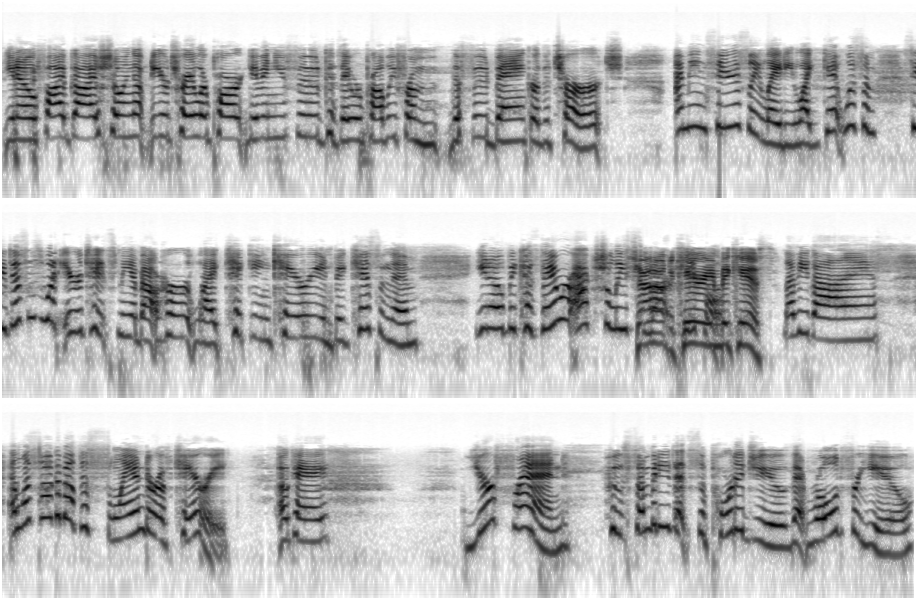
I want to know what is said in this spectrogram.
you know, five guys showing up to your trailer park giving you food because they were probably from the food bank or the church. I mean, seriously, lady, like, get with some. See, this is what irritates me about her, like, kicking Carrie and Big Kiss and them, you know, because they were actually Shout out to Carrie and Big Kiss. Love you guys. And let's talk about the slander of Carrie, okay? Your friend, who's somebody that supported you, that rolled for you,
